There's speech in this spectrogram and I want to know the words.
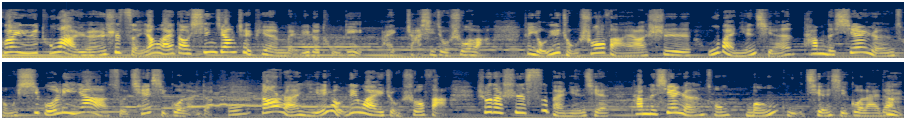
关于图瓦人是怎样来到新疆这片美丽的土地，哎，扎西就说了，这有一种说法呀，是五百年前他们的先人从西伯利亚所迁徙过来的。哦当然，也有另外一种说法，说的是四百年前他们的先人从蒙古迁徙过来的。嗯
